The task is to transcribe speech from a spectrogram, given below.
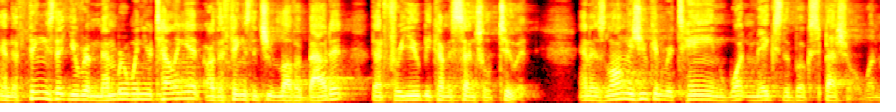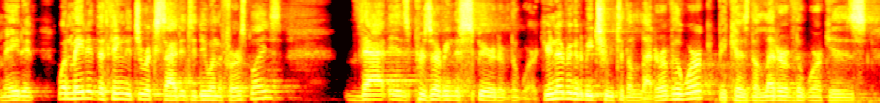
And the things that you remember when you're telling it are the things that you love about it that for you become essential to it. And as long as you can retain what makes the book special, what made it, what made it the thing that you're excited to do in the first place, that is preserving the spirit of the work. You're never going to be true to the letter of the work because the letter of the work is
